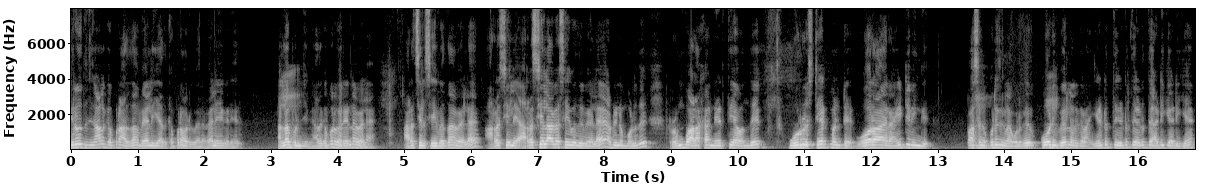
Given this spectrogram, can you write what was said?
இருபத்தஞ்சி நாளுக்கு அப்புறம் அதுதான் வேலையே அதுக்கப்புறம் அவருக்கு வேறு வேலையே கிடையாது. நல்லா. புரிஞ்சுங்க. அதுக்கப்புறம் வேறு என்ன வேலை? அரசியல் செய்வது தான் வேலை. அரசியலை அரசியலாக செய்வது வேலை அப்படின்னும் பொழுது ரொம்ப அழகாக நேர்த்தியாக வந்து ஒரு ஸ்டேட்மெண்ட்டு ஓராயிரம் ஐடி விங்கு பசங்க. புரியுதுங்களா உங்களுக்கு? கோடி பேரில் இருக்கிறான். எடுத்து எடுத்து எடுத்து அடிக்க அடிக்க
